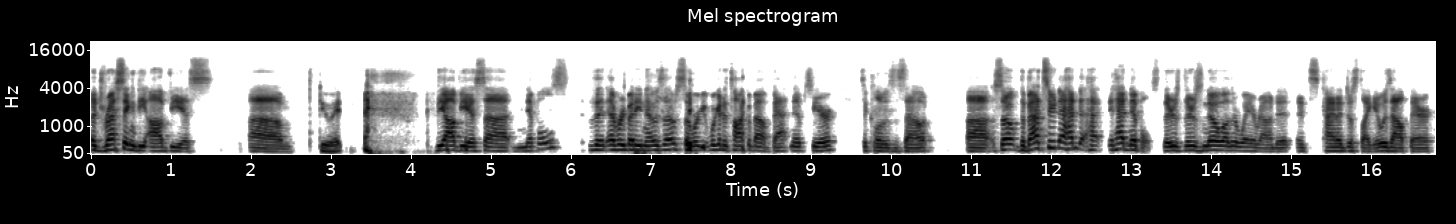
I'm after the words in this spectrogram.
addressing the obvious, um, Do it. the obvious uh, nipples that everybody knows of. So we're, we're going to talk about bat nips here to close this out. Uh, so the bat suit had, it had nipples. There's there's no other way around it. It's kind of just like it was out there.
